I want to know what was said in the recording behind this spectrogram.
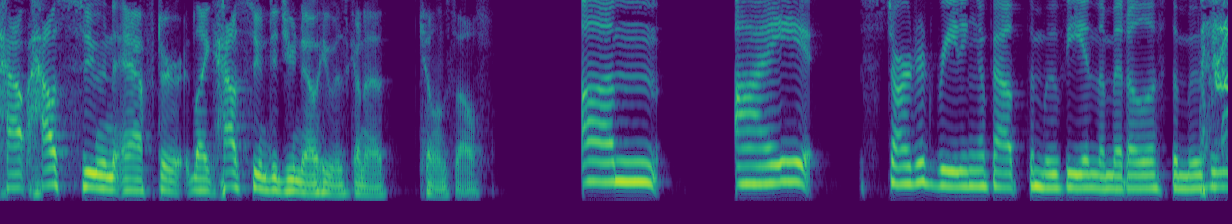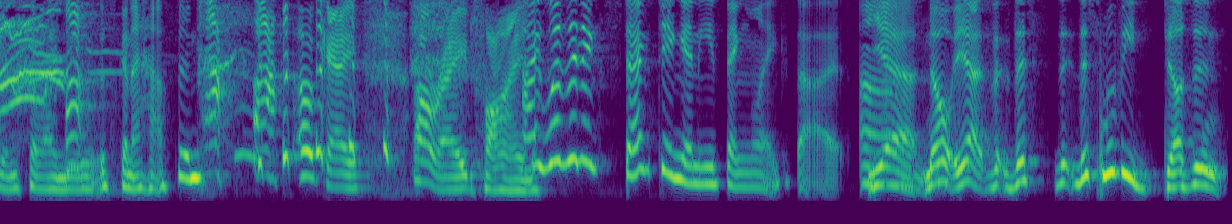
How how soon after? Like, how soon did you know he was gonna kill himself? Um, I started reading about the movie in the middle of the movie, and so I knew it was going to happen. okay, all right, fine. I wasn't expecting anything like that. Um, yeah, no, yeah. th- This th- this movie doesn't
